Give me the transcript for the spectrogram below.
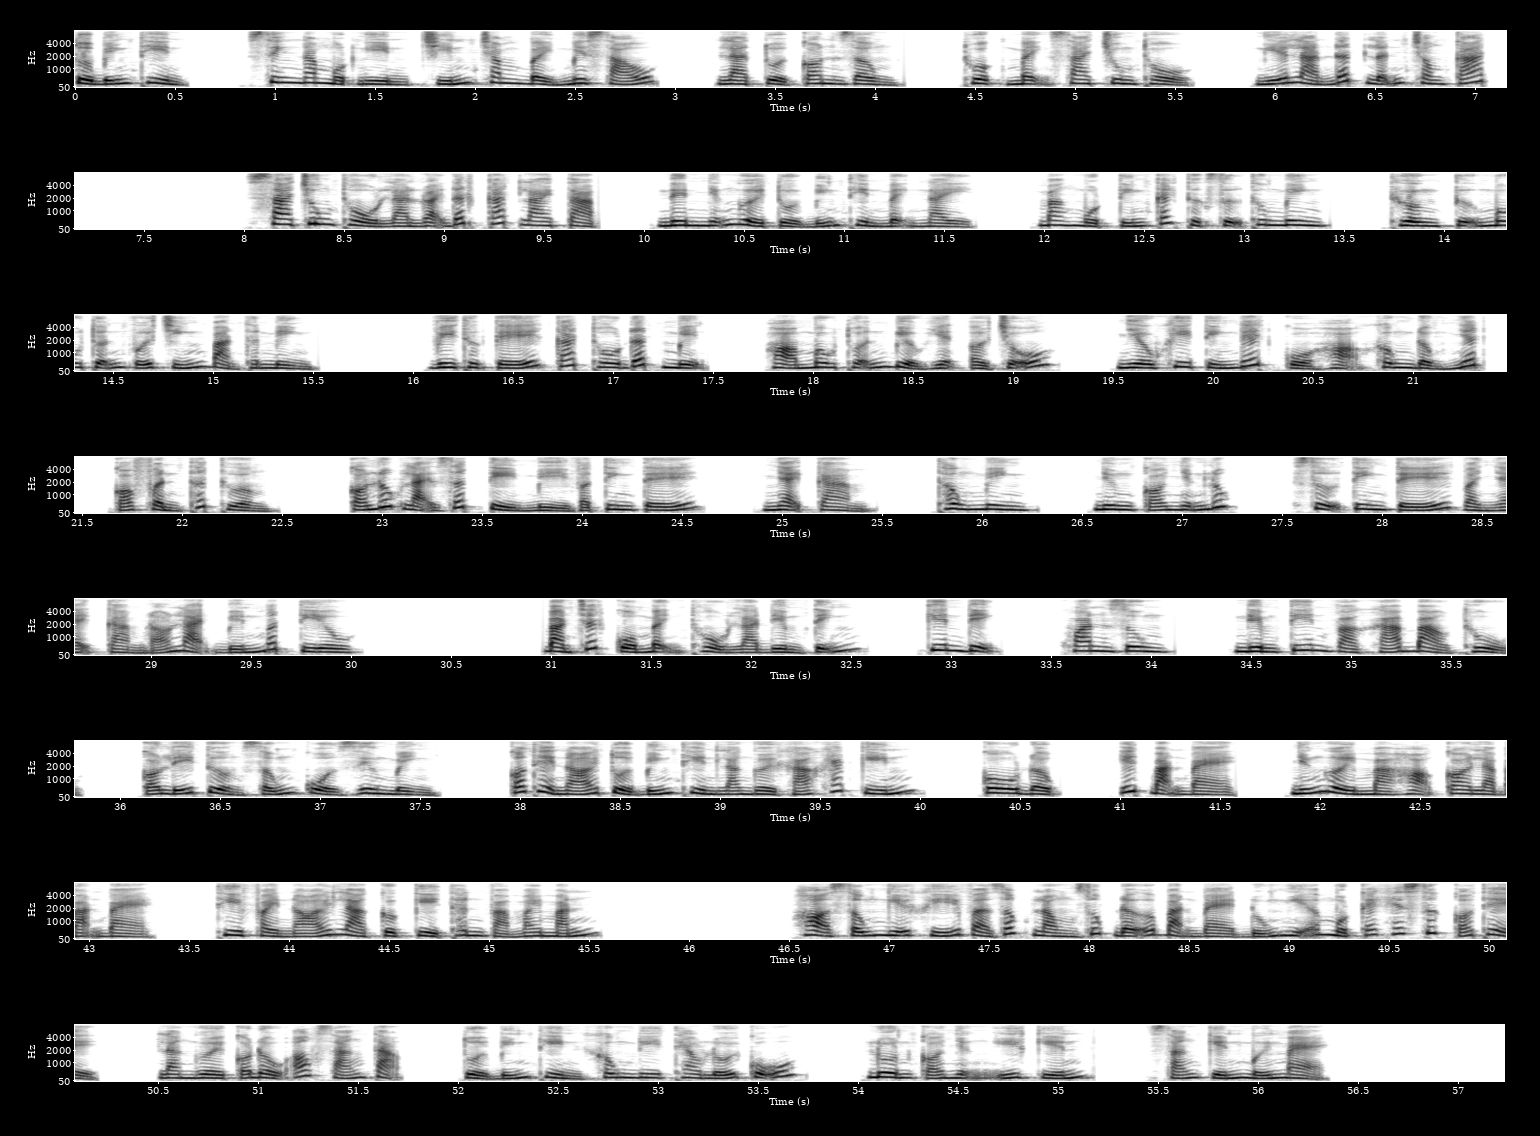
Tuổi Bính Thìn, sinh năm 1976, là tuổi con rồng, thuộc mệnh sa trung thổ, nghĩa là đất lẫn trong cát. Sa trung thổ là loại đất cát lai tạp, nên những người tuổi Bính Thìn mệnh này mang một tính cách thực sự thông minh, thường tự mâu thuẫn với chính bản thân mình. Vì thực tế cát thô đất mịn, họ mâu thuẫn biểu hiện ở chỗ, nhiều khi tính nết của họ không đồng nhất, có phần thất thường, có lúc lại rất tỉ mỉ và tinh tế, nhạy cảm, thông minh, nhưng có những lúc sự tinh tế và nhạy cảm đó lại biến mất tiêu. Bản chất của mệnh thổ là điềm tĩnh, kiên định, khoan dung, niềm tin và khá bảo thủ, có lý tưởng sống của riêng mình. Có thể nói tuổi Bính Thìn là người khá khép kín, cô độc, ít bạn bè, những người mà họ coi là bạn bè thì phải nói là cực kỳ thân và may mắn. Họ sống nghĩa khí và dốc lòng giúp đỡ bạn bè đúng nghĩa một cách hết sức có thể, là người có đầu óc sáng tạo, tuổi Bính Thìn không đi theo lối cũ, luôn có những ý kiến, sáng kiến mới mẻ.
